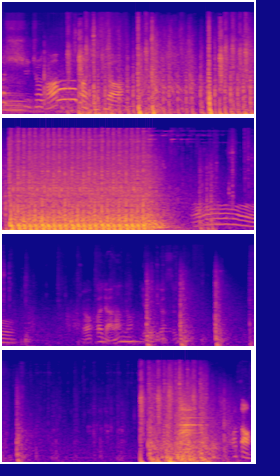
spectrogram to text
아씨 저 아, 나 진짜. 오 저 나 까지 안 왔나? 얘 어디 갔어? 왔다.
